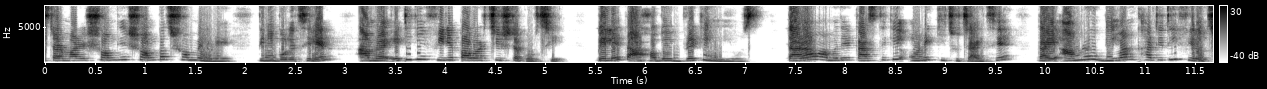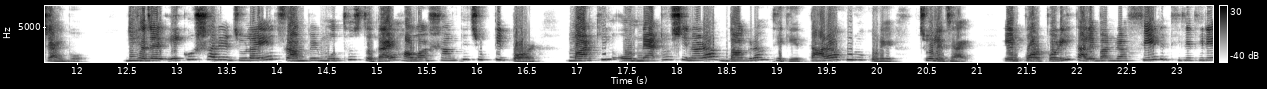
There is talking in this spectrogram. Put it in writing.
স্টারমারের সঙ্গে সংবাদ সম্মেলনে তিনি বলেছিলেন, আমরা এটিকে ফিরে পাওয়ার চেষ্টা করছি। পেলে তা হবে ব্রেকিং নিউজ তারাও আমাদের কাছ থেকে অনেক কিছু চাইছে, তাই আমরাও বিমান ঘাঁটিটি ফেরত চাইব। দুই সালের জুলাইয়ে ট্রাম্পের মধ্যস্থতায় হওয়া শান্তি চুক্তির পর মার্কিন ও ন্যাটো সেনারা বাগরাম থেকে তাড়াহুড়ো করে চলে যায়। এর পরপরই তালেবানরা ফের ধীরে ধীরে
